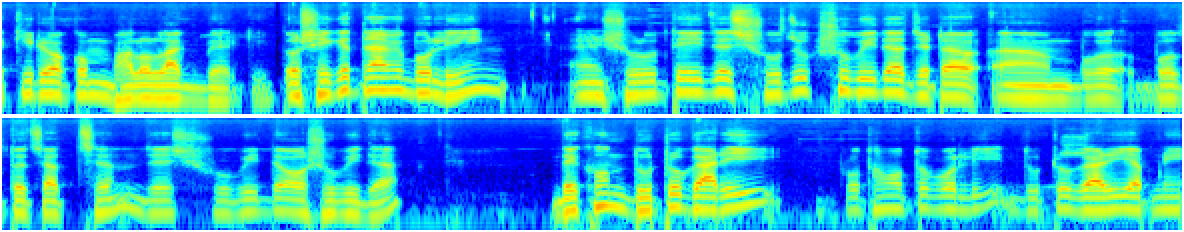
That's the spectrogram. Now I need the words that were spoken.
একই রকম ভালো লাগবে আর কি। তো সেক্ষেত্রে আমি বলি শুরুতেই যে সুযোগ সুবিধা যেটা বলতে চাচ্ছেন যে সুবিধা অসুবিধা, দেখুন দুটো গাড়ি, প্রথমত বলি, দুটো গাড়ি আপনি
